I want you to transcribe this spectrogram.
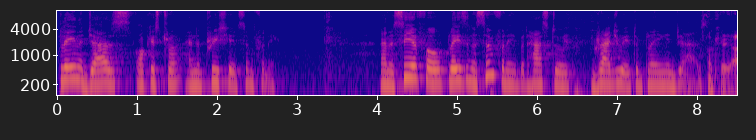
play in a jazz orchestra and appreciate symphony. And a CFO plays in a symphony but has to graduate to playing in jazz. Okay. I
